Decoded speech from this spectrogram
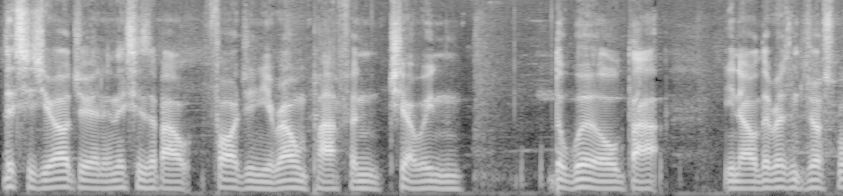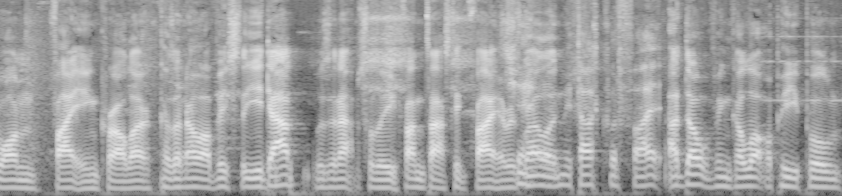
this is your journey. This is about forging your own path and showing the world that you know there isn't just one fighting Crolla. Because I know obviously your dad was an absolute fantastic fighter as well, and my dad could fight. I don't think a lot of people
